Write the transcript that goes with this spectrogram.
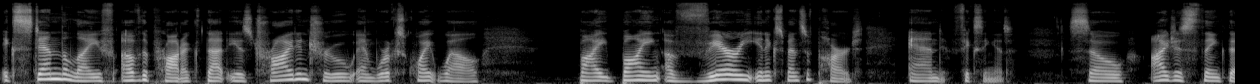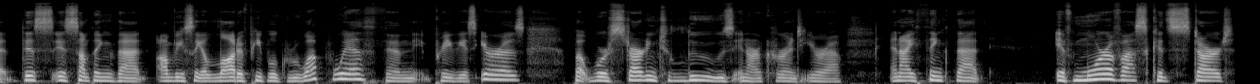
extend the life of the product that is tried and true and works quite well by buying a very inexpensive part and fixing it. So I just think that this is something that obviously a lot of people grew up with in previous eras, but we're starting to lose in our current era. And I think that if more of us could start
